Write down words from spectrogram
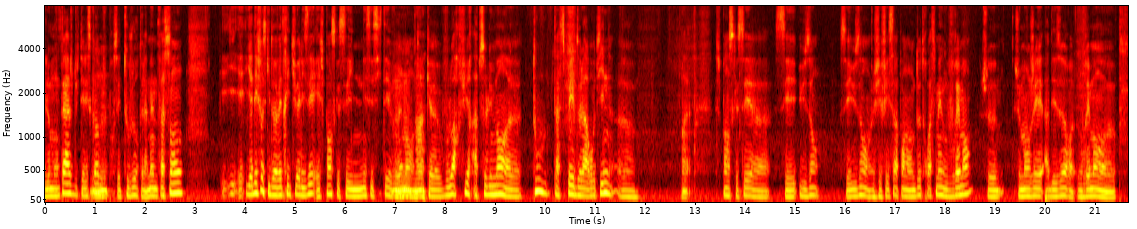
et le montage du télescope, Mhm. je procède toujours de la même façon. Il y a des choses qui doivent être ritualisées et je pense que c'est une nécessité Mhm, vraiment. ouais. Donc, vouloir fuir absolument tout aspect de la routine, Ouais. Je pense que c'est euh, c'est usant. C'est usant. J'ai fait ça pendant 2-3 semaines où vraiment je, je mangeais à des heures vraiment euh, pff,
